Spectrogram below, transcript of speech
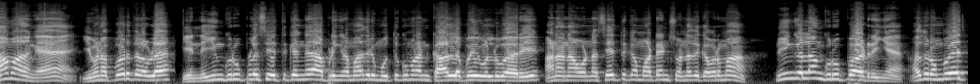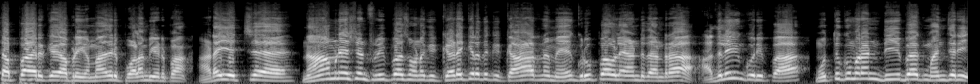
ஆமாங்க இவனை பொறுத்தளவுல என்னையும் குரூப்ல சேர்த்துக்கங்க அப்படிங்கிற மாதிரி முத்துக்குமரன் கால்ல போய் விழுவாரு ஆனா நான் உன்னை சேர்த்துக்க மாட்டேன்னு சொன்னதுக்கு அப்புறமா நீங்கெல்லாம் குரூப் ஆடுறீங்க. அது ரொம்பவே தப்பா இருக்கு அப்படிங்கிற மாதிரி புலம்பி எடுப்பான். அடையச்ச நாமினேஷன் ஃப்ரீ பாஸ் உனக்கு கிடைக்கிறதுக்கு காரணமே குரூப்பா விளையாண்டுதான்றா? அதுலயும் குறிப்பா முத்துக்குமரன் தீபக் மஞ்சரி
